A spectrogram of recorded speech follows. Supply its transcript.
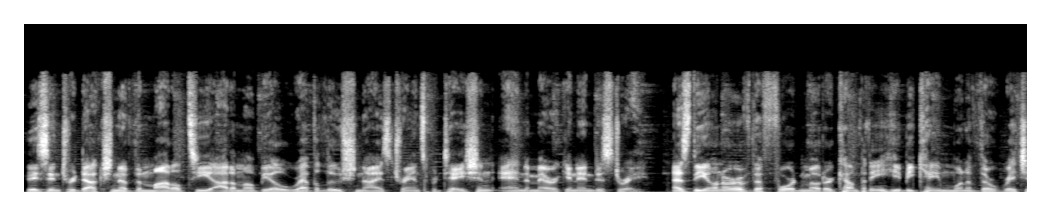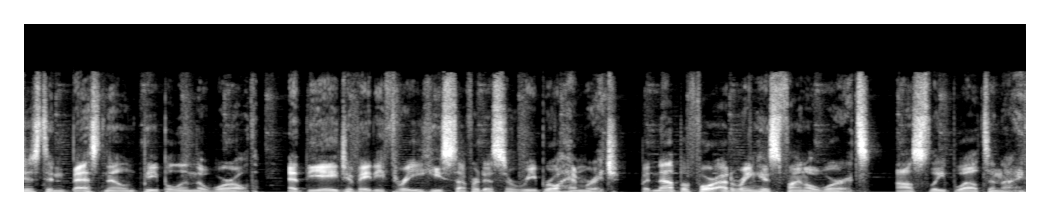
His introduction of the Model T automobile revolutionized transportation and American industry. As the owner of the Ford Motor Company, he became one of the richest and best known people in the world. At the age of 83, he suffered a cerebral hemorrhage, but not before uttering his final words I'll sleep well tonight.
